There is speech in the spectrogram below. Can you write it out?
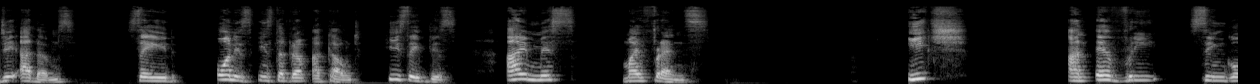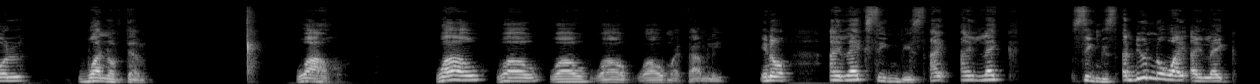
J. Adams said on his Instagram account. He said this I miss my friends. Each and every single one of them. Wow. Wow, wow, wow, wow, wow, my family. You know, I like seeing this. I, I like seeing this. And do you know why I like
